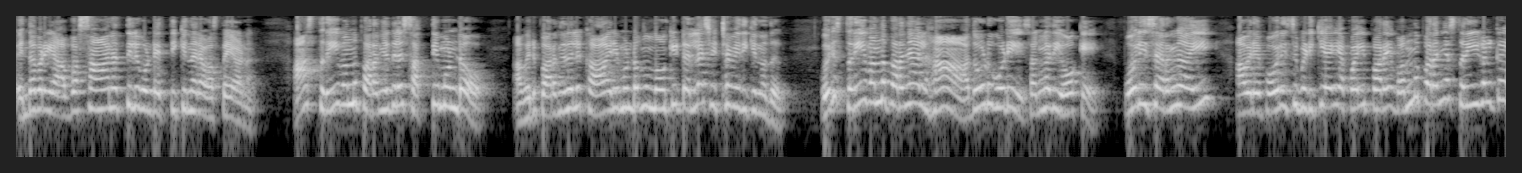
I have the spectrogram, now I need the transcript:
എന്താ പറയാ അവസാനത്തിൽ കൊണ്ട് എത്തിക്കുന്ന ഒരവസ്ഥയാണ് ആ സ്ത്രീ വന്ന് പറഞ്ഞതിൽ സത്യമുണ്ടോ? അവർ പറഞ്ഞതിൽ കാര്യമുണ്ടോ എന്ന് നോക്കിയിട്ടല്ല ശിക്ഷ വിധിക്കുന്നത്. ഒരു സ്ത്രീ വന്ന് പറഞ്ഞാൽ ഹാ അതോടുകൂടി സംഗതി ഓക്കെ. പോലീസ് ഇറങ്ങായി അവരെ പോലീസ് പിടിക്കായി അപ്പൊ ഈ പറയ വന്ന് പറഞ്ഞ സ്ത്രീകൾക്ക്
